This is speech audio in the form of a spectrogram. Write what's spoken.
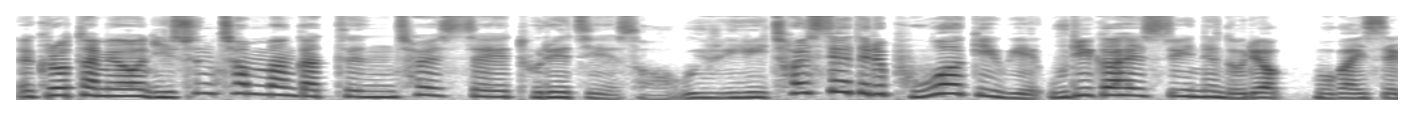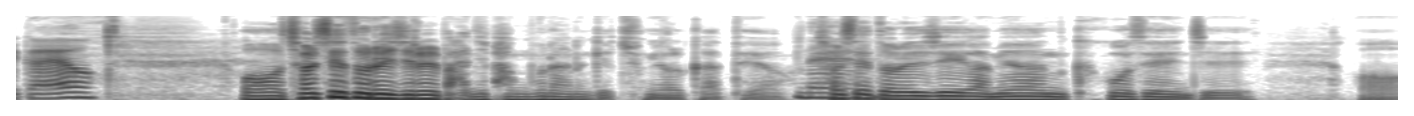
네, 그렇다면 이 순천만 같은 철새 도래지에서 우리 이 철새들을 보호하기 위해 우리가 할 수 있는 노력 뭐가 있을까요? 어, 철새 도래지를 많이 방문하는 게 중요할 것 같아요. 네. 철새 도래지에 가면 그곳에 이제 어,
